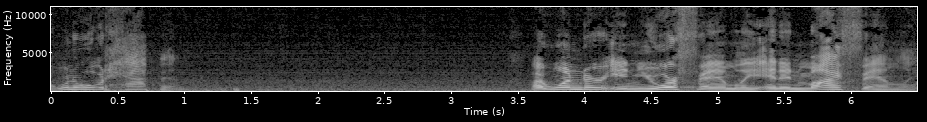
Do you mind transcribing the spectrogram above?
I wonder what would happen. I wonder in your family and in my family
